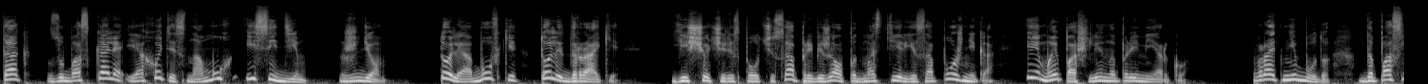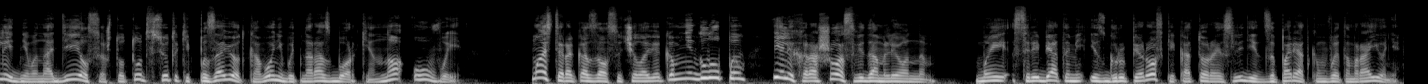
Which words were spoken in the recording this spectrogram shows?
так, зубоскаля и охотясь на мух, и сидим, ждем. То ли обувки, то ли драки. Еще через полчаса прибежал подмастерье сапожника, и мы пошли на примерку. Врать не буду, до последнего надеялся, что тот все-таки позовет кого-нибудь на разборки, но, увы. Мастер оказался человеком не глупым или хорошо осведомленным. Мы с ребятами из группировки, которая следит за порядком в этом районе,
